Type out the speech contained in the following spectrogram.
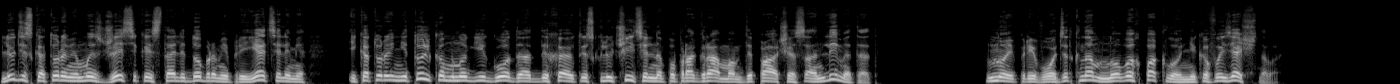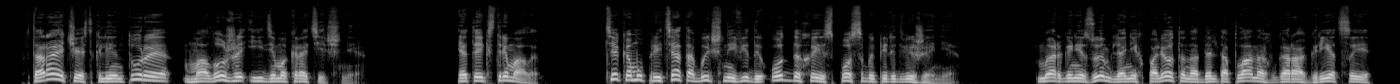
Люди, с которыми мы с Джессикой стали добрыми приятелями и которые не только многие годы отдыхают исключительно по программам Departures Unlimited, но и приводит к нам новых поклонников изящного. Вторая часть клиентуры моложе и демократичнее. Это экстремалы. Те, кому притят обычные виды отдыха и способы передвижения. Мы организуем для них полеты на дельтапланах в горах Греции,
